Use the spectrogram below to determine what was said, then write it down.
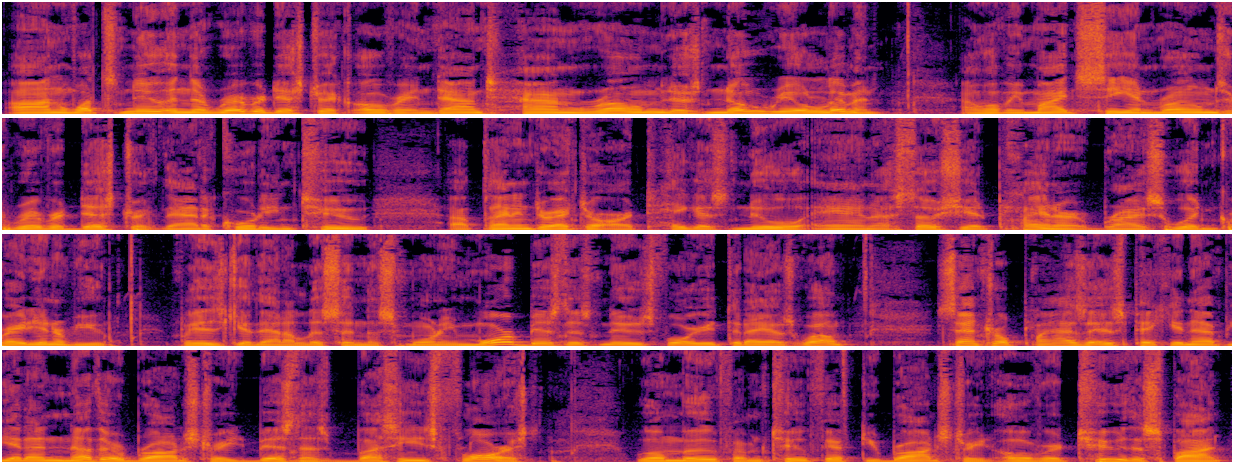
on what's new in the River District over in downtown Rome. There's no real limit on what we might see in Rome's River District. That, according to uh, Planning Director Artagus Newell and Associate Planner Bryce Wood. Great interview. Please give that a listen this morning. More business news for you today as well. Central Plaza is picking up yet another Broad Street business, Bussey's Florist will move from 250 Broad Street over to the spot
